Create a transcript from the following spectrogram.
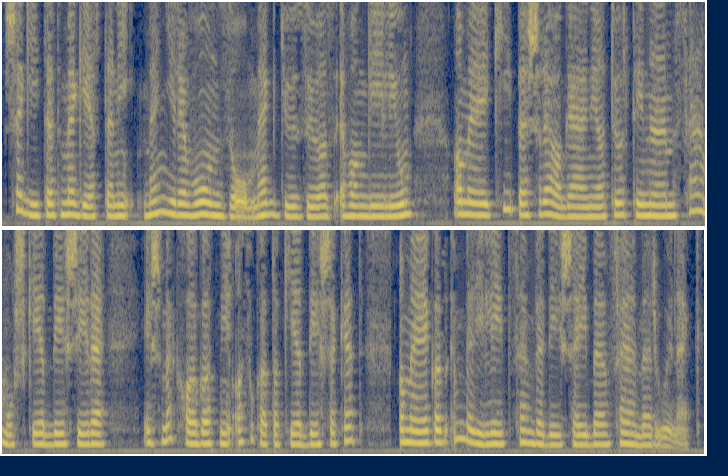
segített megérteni, mennyire vonzó, meggyőző az evangélium, amely képes reagálni a történelem számos kérdésére, és meghallgatni azokat a kérdéseket, amelyek az emberi lét szenvedéseiben felmerülnek.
